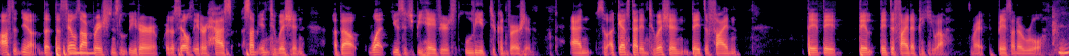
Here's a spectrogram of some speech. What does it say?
often you know the, the sales mm-hmm. operations leader or the sales leader has some intuition about what usage behaviors lead to conversion and so against that intuition they define they they they, they define a pql right based on a rule mm-hmm.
